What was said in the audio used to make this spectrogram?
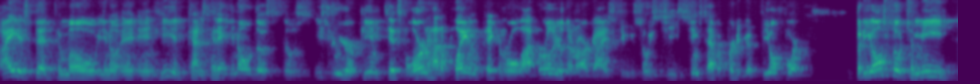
I had said to Mo, you know, and, and, he had kind of said, hey, you know, those those Eastern European kids learn how to play in the pick and roll a lot earlier than our guys do. So he, he seems to have a pretty good feel for it. But he also, to me,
